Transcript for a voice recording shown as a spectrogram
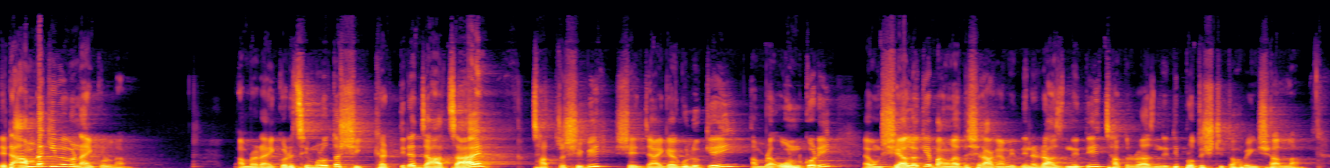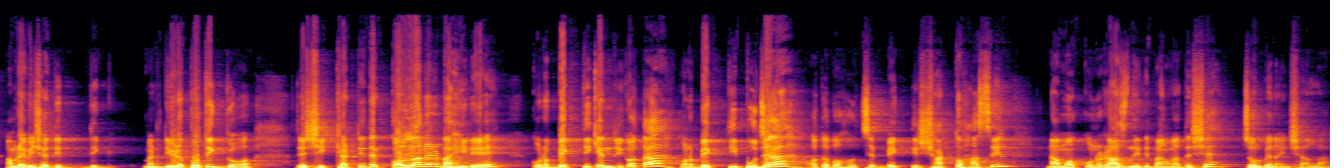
এটা আমরা কীভাবে নাই করলাম? আমরা নাই করেছি মূলত শিক্ষার্থীরা যা চায় ছাত্র শিবির সেই জায়গাগুলোকেই আমরা ওন করি এবং সে আলোকে বাংলাদেশের আগামী দিনের রাজনীতি, ছাত্র রাজনীতি প্রতিষ্ঠিত হবে ইনশাল্লাহ আমরা এই বিষয়ে মানে দৃঢ় প্রতিজ্ঞ যে শিক্ষার্থীদের কল্যাণের বাহিরে কোনো ব্যক্তি কেন্দ্রিকতা, কোনো ব্যক্তি পূজা অথবা হচ্ছে ব্যক্তির স্বার্থ হাসিল নামক কোনো রাজনীতি বাংলাদেশে চলবে না ইনশাল্লাহ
